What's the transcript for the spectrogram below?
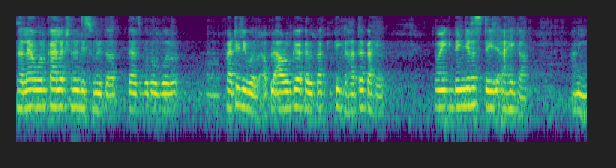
झाल्यावर काय लक्षणं दिसून येतात? त्याचबरोबर फॅटी लिव्हर आपल्या आरोग्याकरिता किती घातक आहे? किंवा एक डेंजरस स्टेज आहे का? आणि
